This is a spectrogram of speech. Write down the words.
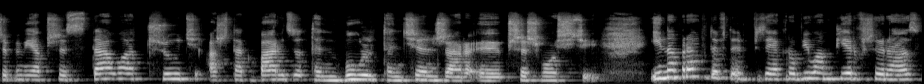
żebym ja przestała czuć aż tak bardzo ten ból, ten ciężar przeszłości. I naprawdę, jak robiłam pierwszy raz,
